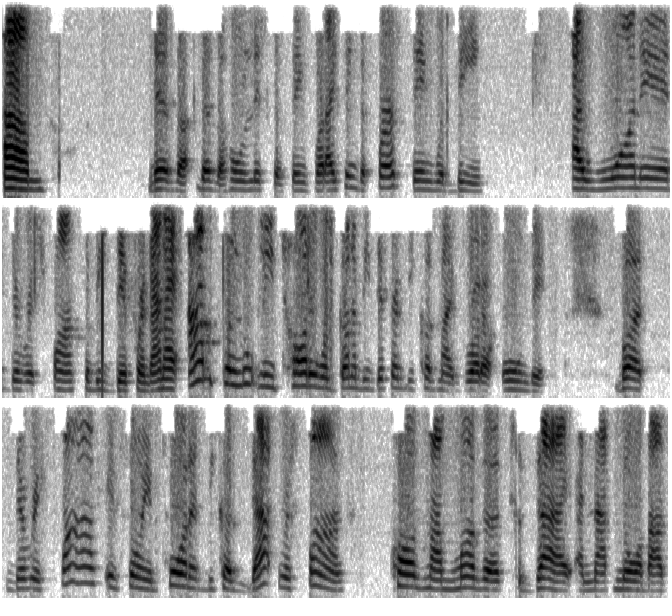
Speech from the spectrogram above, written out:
Um, there's a there's a whole list of things, but I think the first thing would be I wanted the response to be different. And I absolutely thought it was going to be different because my brother owned it. But the response is so important because that response caused my mother to die and not know about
